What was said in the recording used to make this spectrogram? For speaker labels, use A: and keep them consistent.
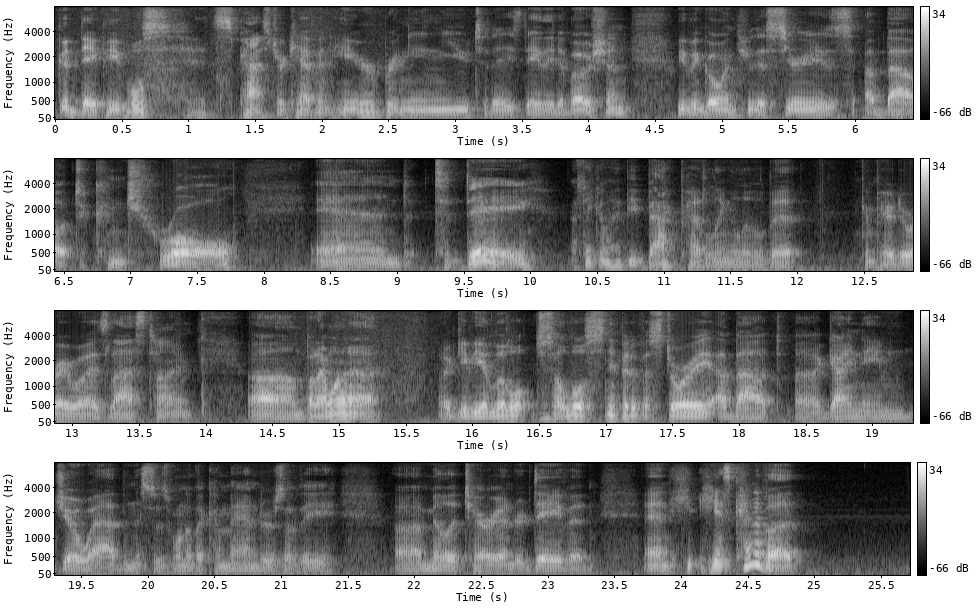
A: Good day, peoples. It's Pastor Kevin here, bringing you today's daily devotion. We've been going through this series about control, and today I think I might be backpedaling a little bit compared to where I was last time. Um, but I want to uh, give you a little, just a little snippet of a story about a guy named Joab, and this is one of the commanders of the uh, military under David, and he, he has kind of a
